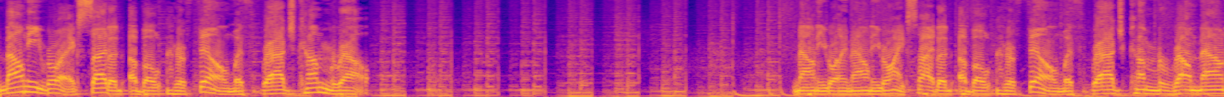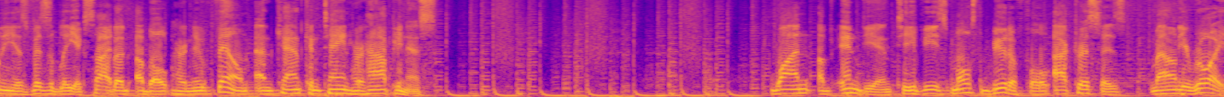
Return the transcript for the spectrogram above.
Mouni Roy excited about her film with Rajkumar Rao. Mouni Roy Mouni Roy excited about her film with Rajkumar Rao Mouni is visibly excited about her new film and can't contain her happiness. One of Indian TV's most beautiful actresses, Mouni Roy,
